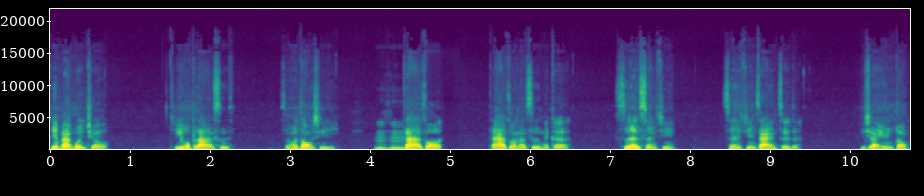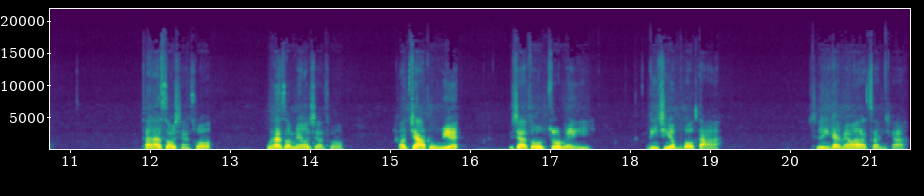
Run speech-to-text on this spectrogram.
地板滚球。其实我不知道那是什么东西，嗯哼。大家说，大家说那是那个私人身心身心障碍者的一项运动。他那时候想说，我那时候没有想说要加入，因为我想说我坐轮椅，力气又不够大，其实应该没办法参加。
